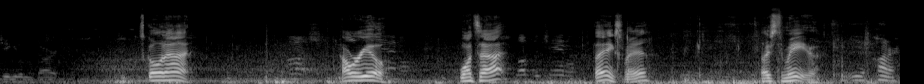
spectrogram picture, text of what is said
Jig it in the dark. What's going on? How are you? What's that? Love the channel. Thanks, man. Nice to meet you. Yeah, Hunter.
